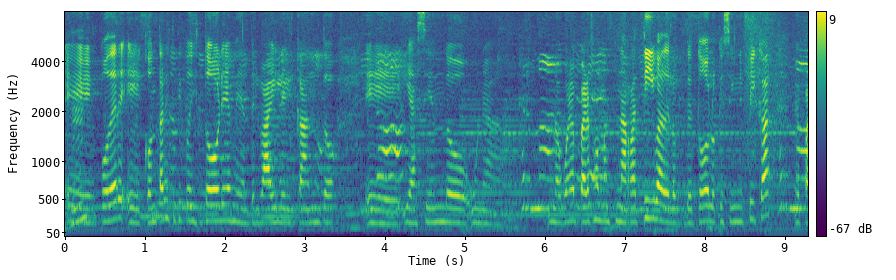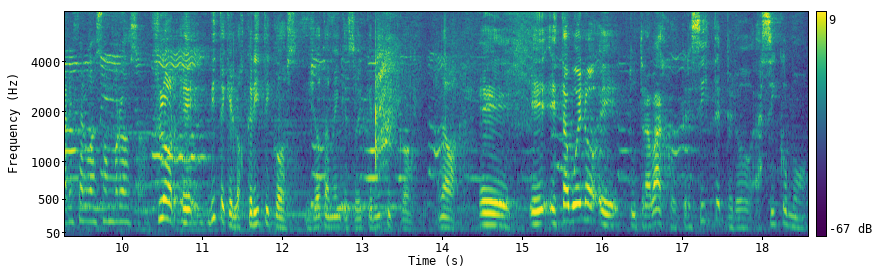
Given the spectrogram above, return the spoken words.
eh, poder eh, contar este tipo de historias mediante el baile, el canto eh, y haciendo una, una buena performance narrativa de, lo- de todo lo que significa. Me parece algo asombroso. Flor, eh, viste que los críticos, y yo también que soy crítico, no, eh, eh, está bueno eh, tu trabajo, creciste, pero así como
